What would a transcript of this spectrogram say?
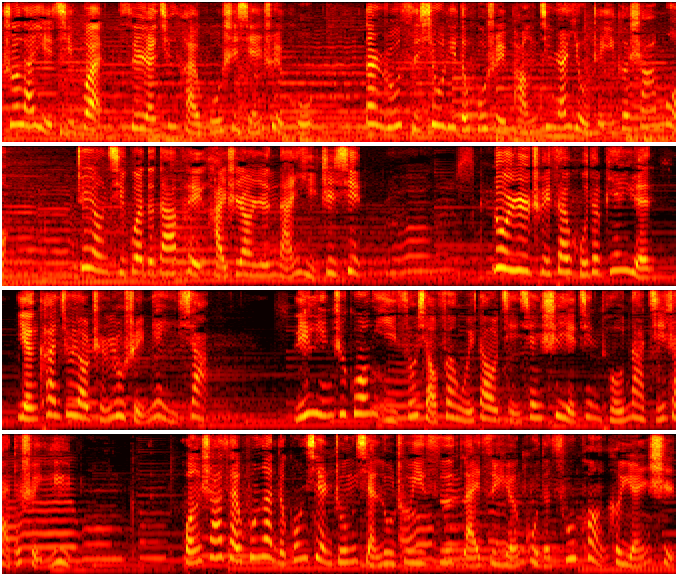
说来也奇怪，虽然青海湖是咸水湖。但如此秀丽的湖水旁竟然有着一个沙漠，这样奇怪的搭配还是让人难以置信。落日垂在湖的边缘，眼看就要沉入水面以下，粼粼之光已缩小范围到仅限视野尽头那极窄的水域。黄沙在昏暗的光线中显露出一丝来自远古的粗犷和原始，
